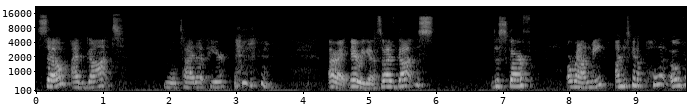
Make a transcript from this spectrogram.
So I've got, we'll tie it up here. All right, there we go. So I've got this, the scarf around me. I'm just going to pull it over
